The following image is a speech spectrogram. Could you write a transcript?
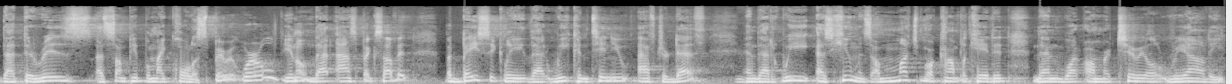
that there is, as some people might call a spirit world, you know, that aspects of it. But basically, that we continue after death, and that we as humans are much more complicated than what our material reality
